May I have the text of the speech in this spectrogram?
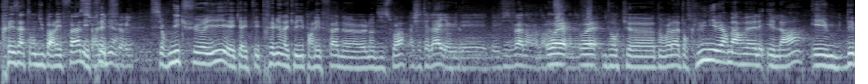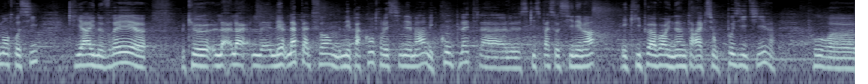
très attendue par les fans et très bien Fury. sur Nick Fury et qui a été très bien accueilli par les fans lundi soir. Ah, j'étais là, il y a eu des, vivas dans, dans ouais, la Ouais, donc, donc voilà, donc l'univers Marvel est là et démontre aussi qu'il y a une vraie que la, plateforme n'est pas contre le cinéma, mais complète ce qui se passe au cinéma et qui peut avoir une interaction positive pour euh,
